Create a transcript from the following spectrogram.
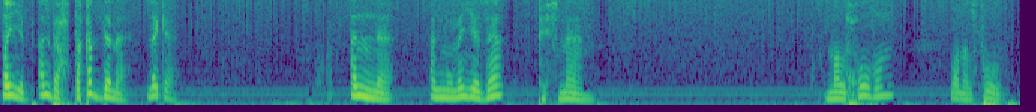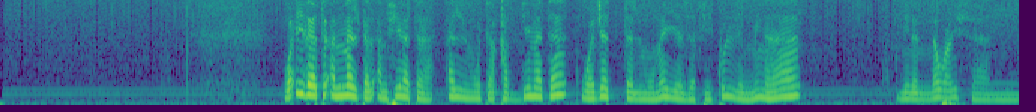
طيب البح تقدم لك أن المميز قسمان ملحوظ وملفوظ وإذا تأملت الأمثلة المتقدمة وجدت المميز في كل منها من النوع الثاني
